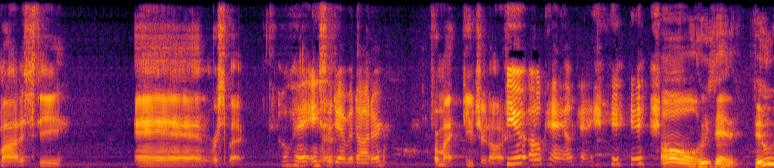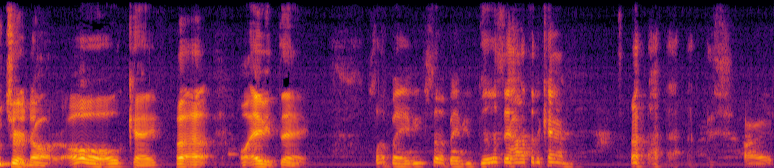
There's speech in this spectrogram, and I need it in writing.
Modesty and respect Okay, and you said you have a daughter? for my future daughter. Few? Okay, okay. Oh, he said future daughter. Oh, okay. On everything. What's up, baby? What's up, baby? You good? Say hi to the camera. All right.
